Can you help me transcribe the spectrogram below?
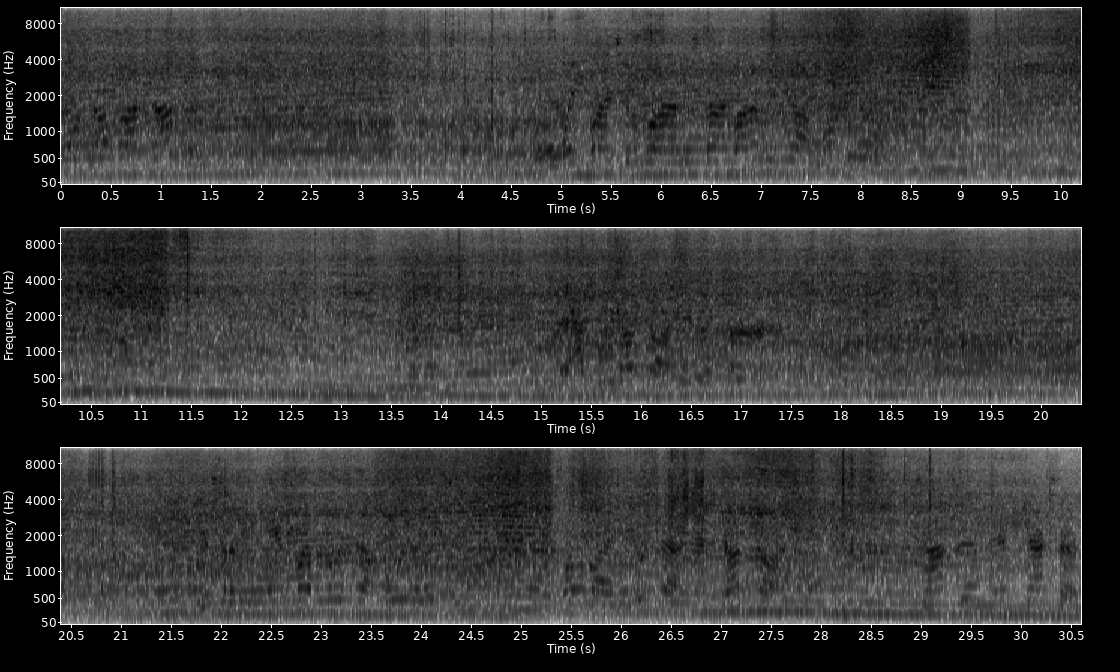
Close up on Johnson. The white flag's gonna fly this time by. We got one two. Ashley going to be Andy by the doorstep, Boyd Lacey. Followed by Utek, Gutshot, Johnson, and Jackson.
